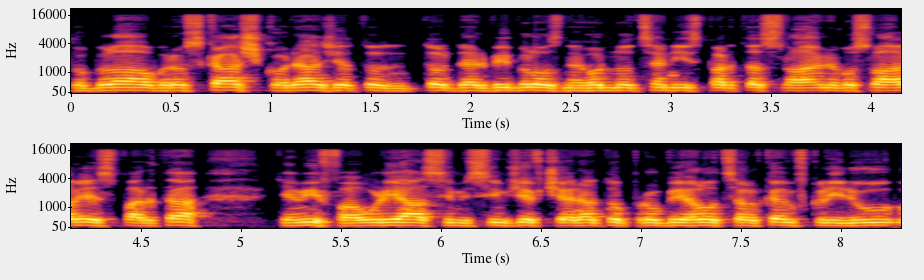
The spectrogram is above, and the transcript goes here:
to byla obrovská škoda, že to, to derby bylo znehodnocený Sparta Slávě, nebo Slávě Sparta těmi fauly. Já si myslím, že včera to proběhlo celkem v klidu,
